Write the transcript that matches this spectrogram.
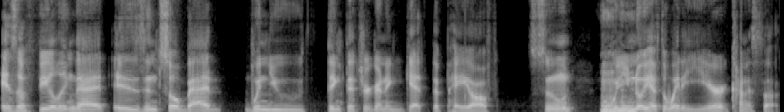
is a feeling that isn't so bad when you think that you're gonna get the payoff soon. But when you Mhm. know you have to wait a year, it kind of sucks.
